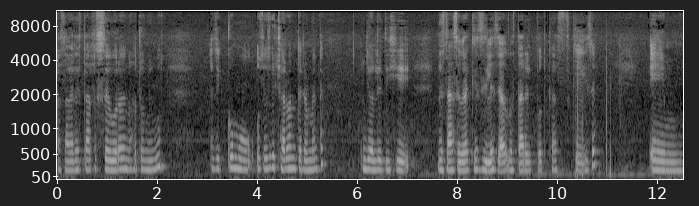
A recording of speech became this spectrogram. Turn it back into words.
a saber estar seguro de nosotros mismos. Así como ustedes escucharon anteriormente, yo les dije, no estaba segura que si les iba a gustar el podcast que hice. Em,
